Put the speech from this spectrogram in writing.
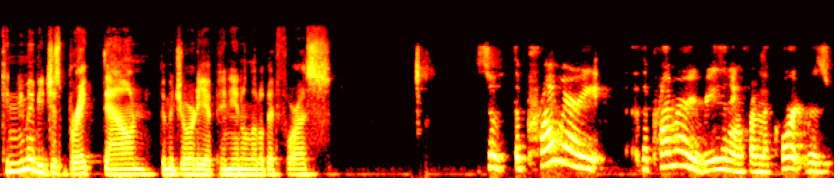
Can you maybe just break down the majority opinion a little bit for us? So the primary the primary reasoning from the court was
